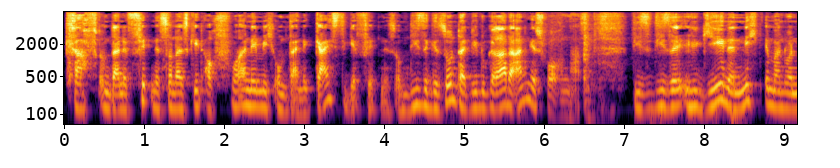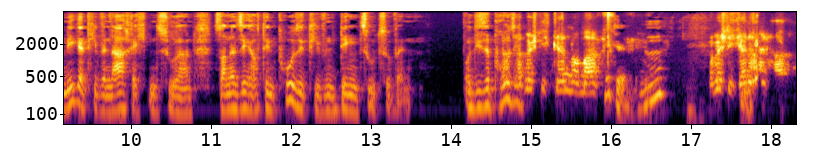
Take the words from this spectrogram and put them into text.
Kraft, um deine Fitness, sondern es geht auch vornehmlich um deine geistige Fitness, um diese Gesundheit, die du gerade angesprochen hast diese, diese Hygiene, nicht immer nur negative Nachrichten zu hören, sondern sich auch den positiven Dingen zuzuwenden. Und diese positiven. Da möchte ich gerne nochmal. Bitte. Hm? Da möchte ich gerne einhaken.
